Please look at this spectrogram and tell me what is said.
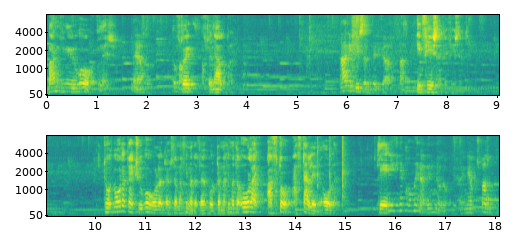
μπαν δημιουργό λες. Ναι, αυτό. Το Αυτό πάμε. είναι, αυτό είναι άλλο πράγμα. Αν υφίσταται τελικά, θα Υφίσταται, υφίσταται. Το, όλα τα εξηγώ, όλα τα, στα μαθήματα τα έχω, τα μαθήματα, όλα αυτό, αυτά λένε όλα. Και είναι, είναι κομμένα, δεν είναι ολόκληρα, είναι αποσπάσματα.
